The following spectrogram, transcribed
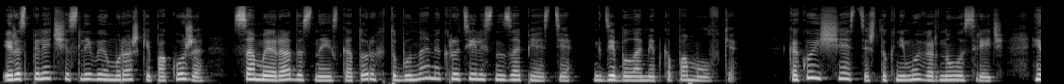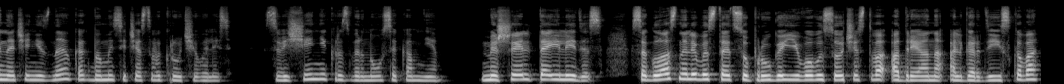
и распылять счастливые мурашки по коже, самые радостные из которых табунами крутились на запястье, где была метка помолвки. Какое счастье, что к нему вернулась речь, иначе не знаю, как бы мы сейчас выкручивались. Священник развернулся ко мне. «Мишель Таилидис, согласны ли вы стать супругой его высочества Адриана Альгардийского,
